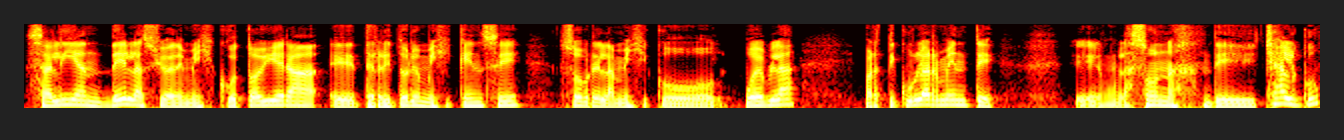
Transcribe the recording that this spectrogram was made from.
salían de la Ciudad de México, todavía era eh, territorio mexiquense sobre la México-Puebla, particularmente en eh, la zona de Chalco.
